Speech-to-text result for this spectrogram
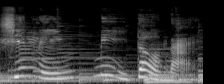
心灵蜜豆奶。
